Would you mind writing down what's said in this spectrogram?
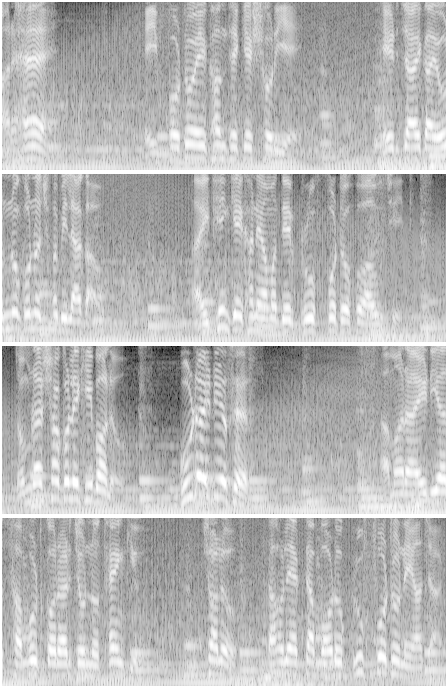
আর হ্যাঁ এই ফটো এখান থেকে সরিয়ে এর জায়গায় অন্য কোনো ছবি লাগাও। আই থিঙ্ক এখানে আমাদের গ্রুপ ফটো হওয়া উচিত। তোমরা সকলে কি বলো? গুড আইডিয়া স্যার আমার আইডিয়া সাপোর্ট করার জন্য থ্যাংক ইউ চলো তাহলে একটা বড় গ্রুপ ফটো নেওয়া যাক।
